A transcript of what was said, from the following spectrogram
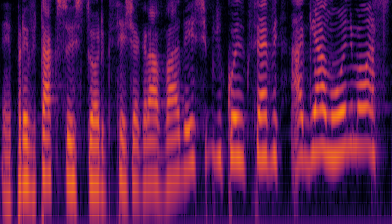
é, para evitar que o seu histórico seja gravado, é esse tipo de coisa que serve a guia anônima, mas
